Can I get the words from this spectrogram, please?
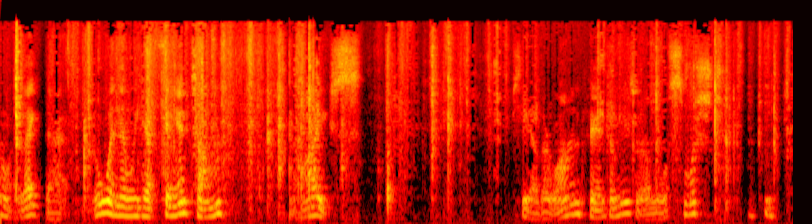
Oh, I like that. Oh, and then we have Phantom. Nice. It's the other one. Phantom. These are a little smushed.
